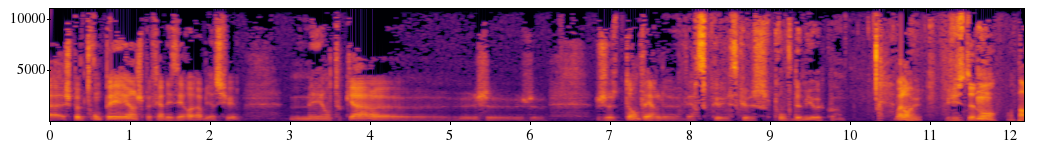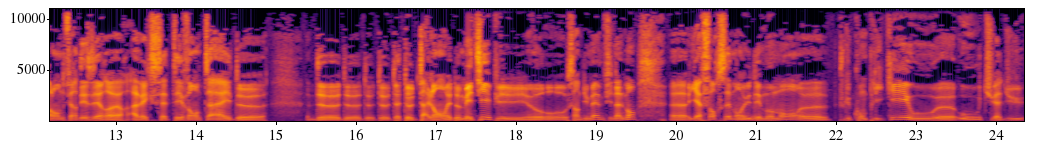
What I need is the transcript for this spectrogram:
euh, je peux me tromper, hein, je peux faire des erreurs, bien sûr, mais en tout cas, euh, je, je, je tends vers le, vers ce que, ce que je trouve de mieux, quoi. Voilà. Alors, justement, en parlant de faire des erreurs, avec cet éventail de de, de, de, de, de, de talents et de métiers puis au, au sein du même finalement, euh, il y a forcément eu Mhm. des moments euh, plus compliqués où, euh, où tu as dû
